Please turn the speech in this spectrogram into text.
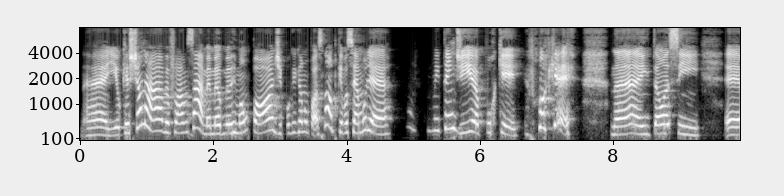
Né, e eu questionava, eu falava, sabe, meu, meu irmão pode, por que, que eu não posso? Não, porque você é mulher não entendia por quê. Por quê? Né? Então, assim, é,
